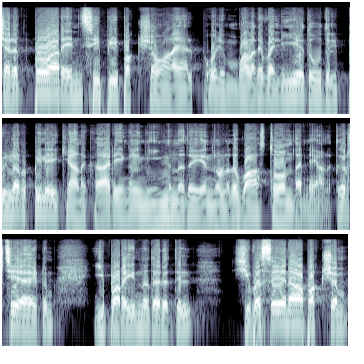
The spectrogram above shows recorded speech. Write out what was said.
Sharad Pawar N C P പക്ഷമായാൽ പോലും വളരെ വലിയ തോതിൽ പിളർപ്പിലേക്കാണ് കാര്യങ്ങൾ നീങ്ങുന്നത് എന്നുള്ളത് വാസ്തവം തന്നെയാണ്. തീർച്ചയായിട്ടും ഈ പറയുന്ന തരത്തിൽ ശിവസേനാ പക്ഷം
